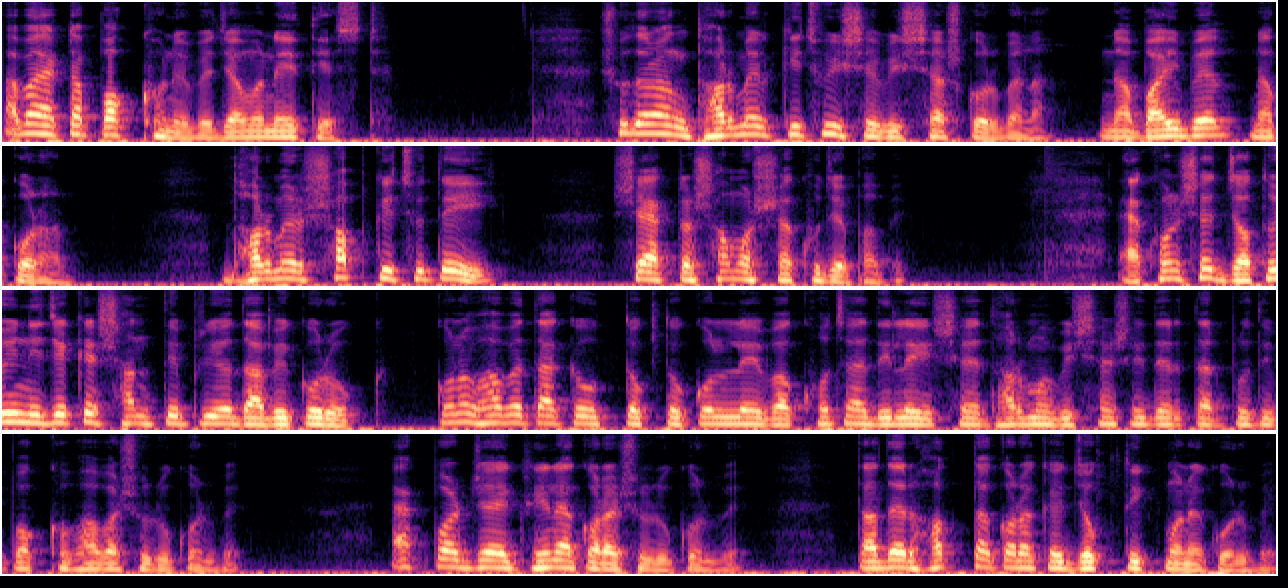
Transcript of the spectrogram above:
আবার একটা পক্ষ নেবে, যেমন এথিস্ট। সুতরাং ধর্মের কিছুই সে বিশ্বাস করবে না না বাইবেল, না কোরআন। ধর্মের সব কিছুতেই সে একটা সমস্যা খুঁজে পাবে। এখন সে যতই নিজেকে শান্তিপ্রিয় দাবি করুক কোনোভাবে তাকে উত্তক্ত করলে বা খোঁচা দিলেই সে ধর্মবিশ্বাসীদের তার প্রতিপক্ষ ভাবা শুরু করবে। এক পর্যায়ে ঘৃণা করা শুরু করবে। তাদের হত্যা করাকে যৌক্তিক মনে করবে।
